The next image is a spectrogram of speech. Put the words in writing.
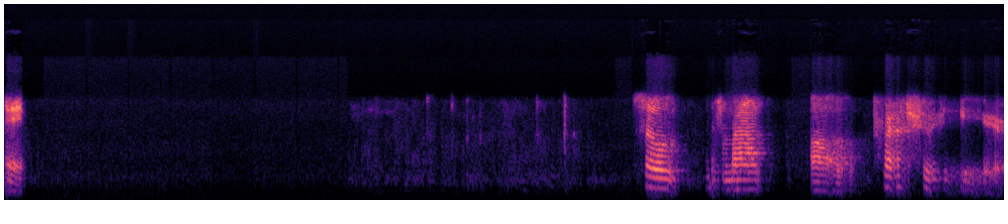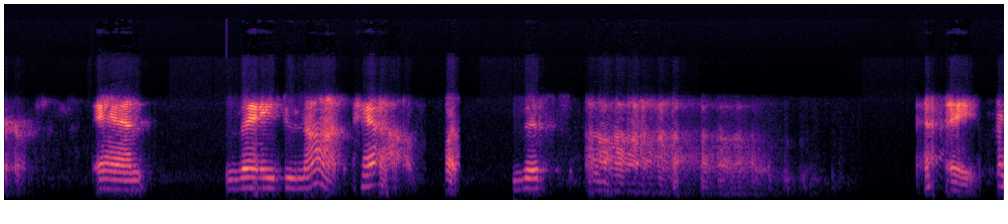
Hey. So the amount of pressure here, and they do not have what this uh, SA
